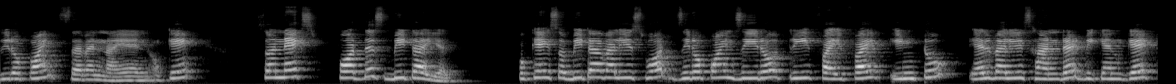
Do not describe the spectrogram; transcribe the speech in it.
0.79. Okay. So next for this beta L. Okay. So beta value is what? 0.0355 into L value is 100. We can get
